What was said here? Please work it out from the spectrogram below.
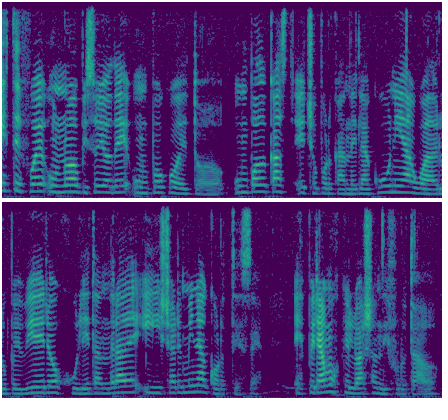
Este fue un nuevo episodio de Un poco de todo, un podcast hecho por Candela Cunha, Guadalupe Viero, Julieta Andrade y Guillermina Cortese. Esperamos que lo hayan disfrutado.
